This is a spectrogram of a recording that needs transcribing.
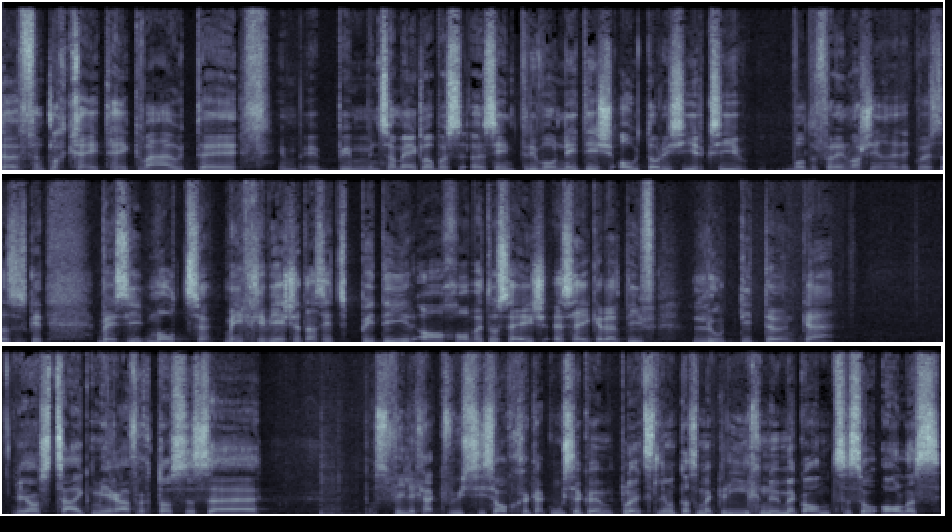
die Öffentlichkeit hat gewählt äh, Beim Samé, glaube ich, ein Interview, das nicht ist autorisiert war, wo der Verein wahrscheinlich nicht gewusst dass es gibt, wenn sie motzen. Michi, wie ist das jetzt bei dir angekommen, wenn du sagst, es hat relativ laute Töne gegeben? Ja, es zeigt mir einfach, dass es... Äh dass vielleicht auch gewisse Sachen rausgehen plötzlich und dass man gleich nicht mehr ganz so alles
